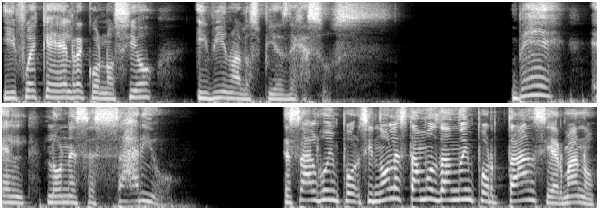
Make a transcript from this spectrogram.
Y fue que él reconoció y vino a los pies de Jesús. Ve el, lo necesario es algo si no le estamos dando importancia, hermano,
